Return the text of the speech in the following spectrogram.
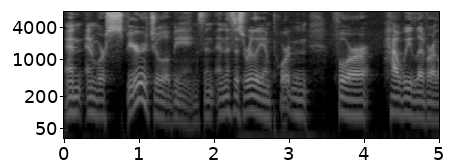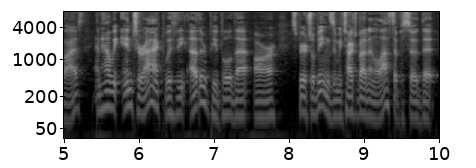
And, and we're spiritual beings. And, and this is really important for how we live our lives and how we interact with the other people that are spiritual beings. And we talked about in the last episode that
